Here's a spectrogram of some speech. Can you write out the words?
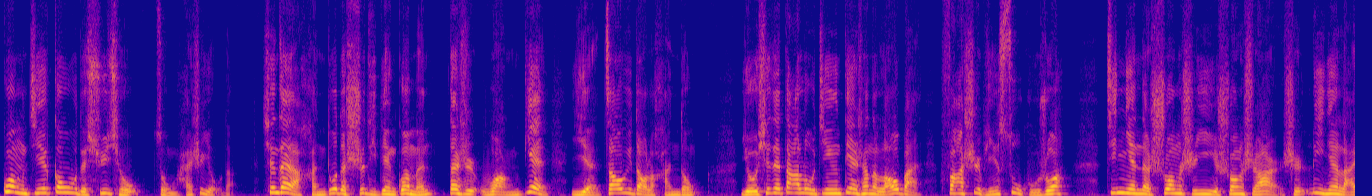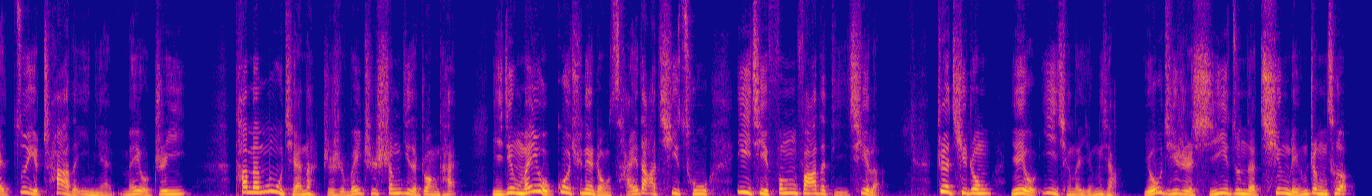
逛街购物的需求总还是有的。现在啊，很多的实体店关门，但是网店也遭遇到了寒冬。有些在大陆经营电商的老板发视频诉苦说。今年的双十一、双十二是历年来最差的一年，没有之一。他们目前呢，只是维持生计的状态，已经没有过去那种财大气粗、意气风发的底气了。这其中也有疫情的影响，尤其是习一尊的清零政策。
